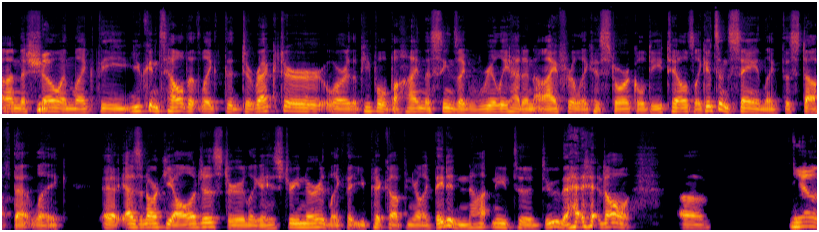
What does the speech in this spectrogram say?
on the show and like the you can tell that like the director or the people behind the scenes like really had an eye for like historical details like it's insane like the stuff that like as an archaeologist or like a history nerd like that you pick up and you're like they did not need to do that at all. Um, Yeah,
